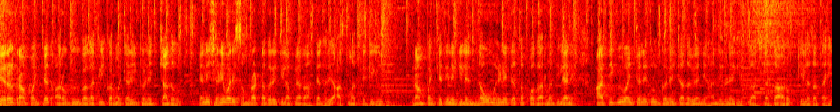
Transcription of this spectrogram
नेरळ ग्रामपंचायत आरोग्य विभागातील कर्मचारी गणेश जाधव यांनी शनिवारी सम्राटनगर येथील आपल्या राहत्या घरी आत्महत्या केली होती. ग्रामपंचायतीने गेले नऊ महिने त्याचा पगार न दिल्याने आर्थिक विवंचनेतून गणेश जाधव यांनी हा निर्णय घेतला असल्याचा आरोप केला जात आहे.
